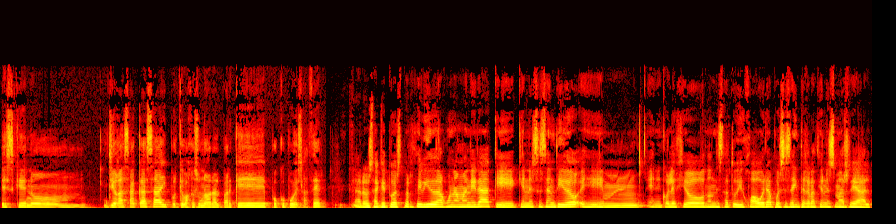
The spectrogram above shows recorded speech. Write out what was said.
es que no mm, llegas a casa y porque bajes una hora al parque poco puedes hacer. Claro, o sea que tú has percibido de alguna manera que, en ese sentido, em, en el colegio donde está tu hijo ahora, pues esa integración es más real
